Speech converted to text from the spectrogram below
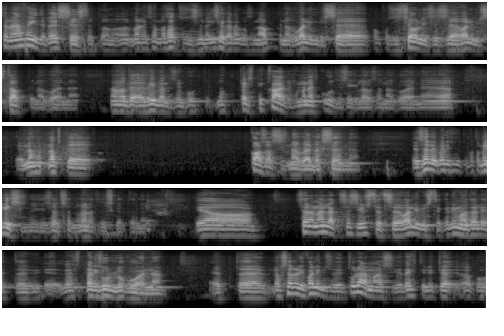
seal on jah veidraid asju, sest et ma, ma, ma, ma sattusin sinna ise ka nagu sinna appi nagu valimis, opositsiooni siis valimisstaapi nagu onju. no ma triibendasin puht, noh päris pikka aega, mõned kuud isegi lausa nagu onju ja, ja noh, natuke kaasas siis nagu öeldakse onju. ja seal oli päris vaata Meelis oli sealt seal mäletad kuskilt onju. ja seal on naljakas asi just, et see valimistega niimoodi oli, et noh, päris hull lugu onju et noh, seal oli valimised olid tulemas ja tehti nüüd nagu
